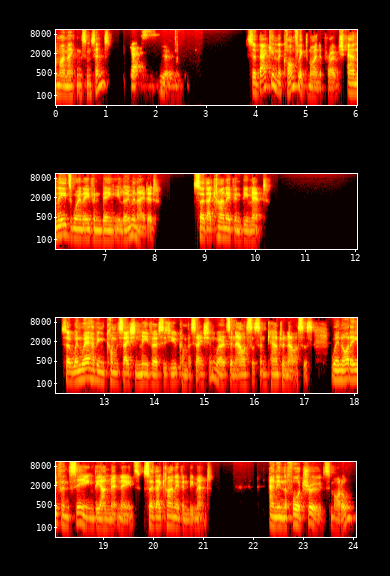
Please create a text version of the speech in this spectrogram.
Am I making some sense? Yes. Yeah. So back in the conflict mind approach, our needs weren't even being illuminated. So they can't even be met. So when we're having a conversation, me versus you conversation, where it's analysis and counter analysis, we're not even seeing the unmet needs. So they can't even be met. And in the four truths model,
